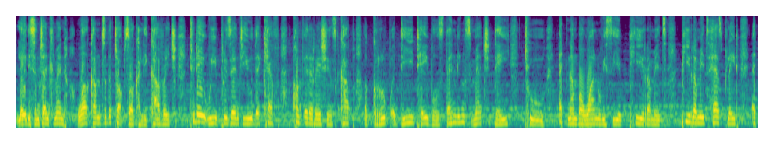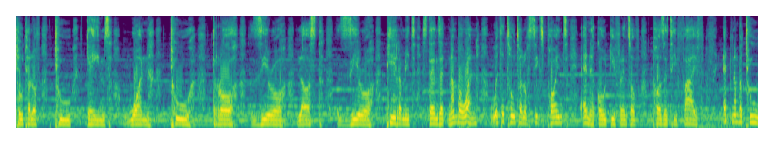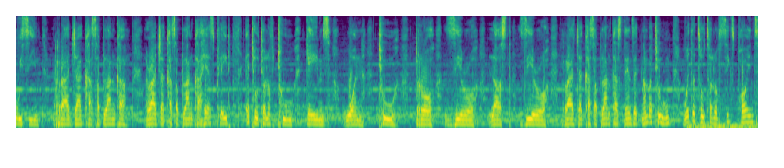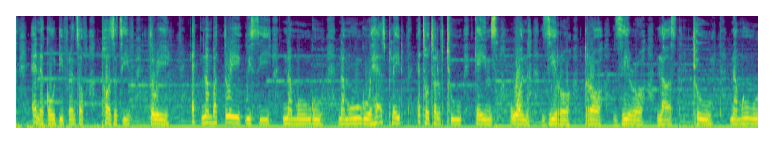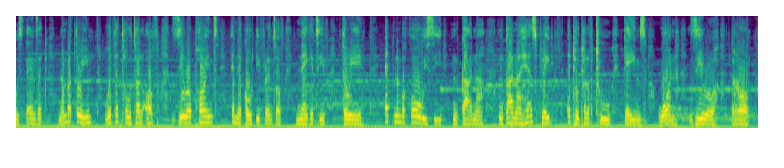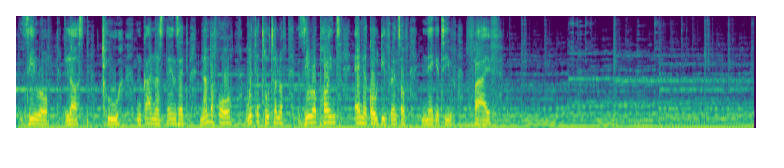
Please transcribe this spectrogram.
Ladies and gentlemen, welcome to the Top Soccer League coverage. Today we present you the CAF Confederations Cup Group D table standings match day 2. At number 1 we see Pyramids. Pyramids has played a total of 2 games, 1 two, draw zero, lost zero. Pyramid stands at number one with a total of six points and a goal difference of positive five. At number two, we see Raja Casablanca. Raja Casablanca has played a total of two games, one, two, draw zero, lost zero. Raja Casablanca stands at number two with a total of six points and a goal difference of positive three. At number three, we see Namungo. Namungo has played a total of two games, one zero, draw zero, lost two. Namungo stands at number three with a total of zero points and a goal difference of negative three. At number four, we see Nkana. Nkana has played a total of two games, one zero, draw zero, lost 2. Nkana stands at number 4 with a total of 0 points and a goal difference of negative 5.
